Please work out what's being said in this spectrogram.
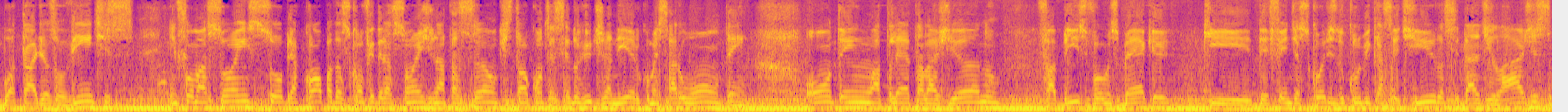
Boa tarde aos ouvintes. Informações sobre a Copa das Confederações de Natação que está acontecendo no Rio de Janeiro. Começaram ontem. Ontem, um atleta lagiano, Fabrício Becker, que defende as cores do Clube Cacetiro, a cidade de Lages,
